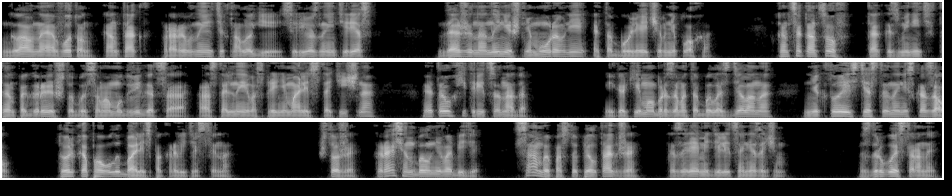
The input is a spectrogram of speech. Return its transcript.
Главное, вот он, контакт, прорывные технологии, серьезный интерес. Даже на нынешнем уровне это более чем неплохо. В конце концов, так изменить темп игры, чтобы самому двигаться, а остальные воспринимались статично, это ухитриться надо. И каким образом это было сделано, никто, естественно, не сказал, только поулыбались покровительственно. Что же, Красин был не в обиде. Сам бы поступил так же, козырями делиться незачем. С другой стороны,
